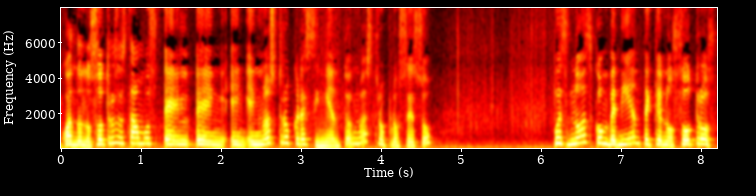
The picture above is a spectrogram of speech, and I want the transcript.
cuando nosotros estamos en, en, nuestro crecimiento, en nuestro proceso, pues no es conveniente que nosotros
